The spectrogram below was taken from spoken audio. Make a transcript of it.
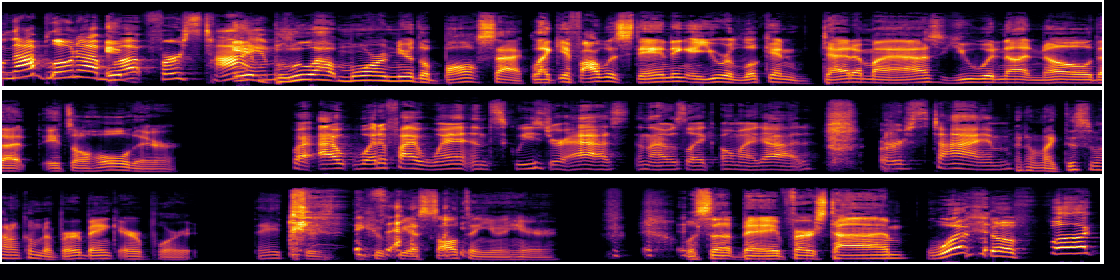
not blown out It- butt first time. It blew out more near the ball sack. Like if I was standing and you were looking dead at my ass, you would not know that it's a hole there. But I, what if I went and squeezed your ass and I was like, oh my God, first time. And I'm like, this is why I don't come to Burbank Airport. They just they could be assaulting you in here. What's up, babe? First time? What the fuck?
